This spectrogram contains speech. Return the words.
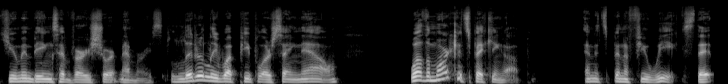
human beings have very short memories. Literally, what people are saying now, well, the market's picking up. And it's been a few weeks that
